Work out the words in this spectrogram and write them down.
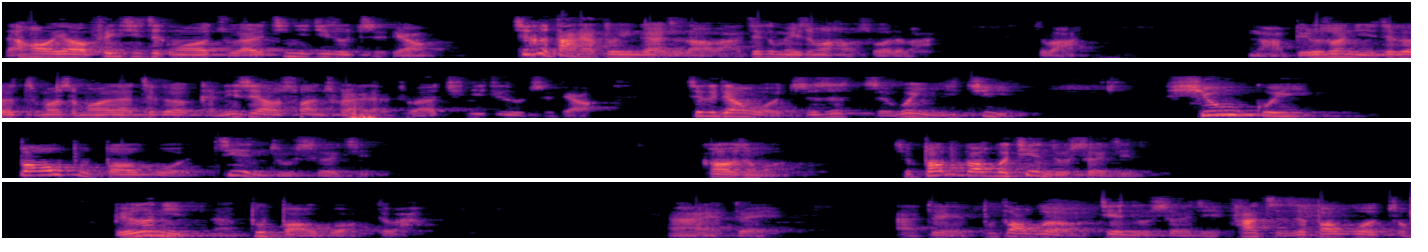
然后要分析这个主要的经济技术指标，这个大家都应该知道吧？这个没什么好说的吧？是吧？那比如说你这个什么什么的，这个肯定是要算出来的，主要经济技术指标。这个地方我只是只问一句：修规包不包括建筑设计？告诉我，就包不包括建筑设计？比如说你不包括，对吧？哎，对，啊对，不包括建筑设计，它只是包括总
